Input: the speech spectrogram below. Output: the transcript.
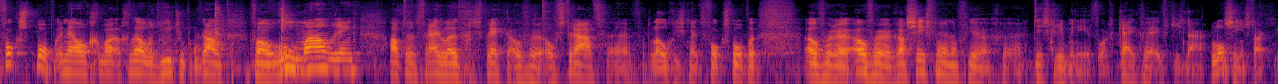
Foxpop, een gewa- geweldig YouTube-account van Roel Had een vrij leuk gesprek over, over straat. eh, wat logisch met Foxpoppen. Over, eh, over racisme en of je gediscrimineerd wordt. Kijken we eventjes naar. Los instartje.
